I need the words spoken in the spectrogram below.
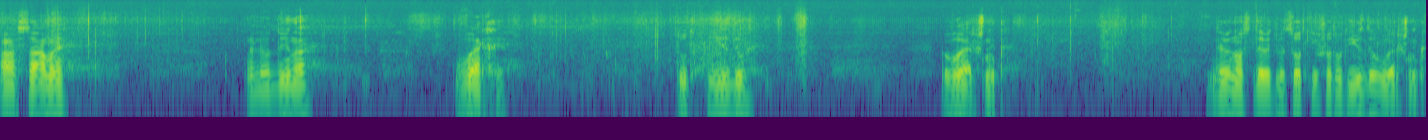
а саме людина верхи. Тут їздив вершник. 99% що тут їздив вершник.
